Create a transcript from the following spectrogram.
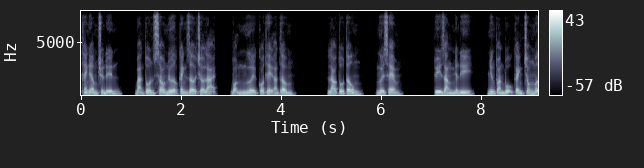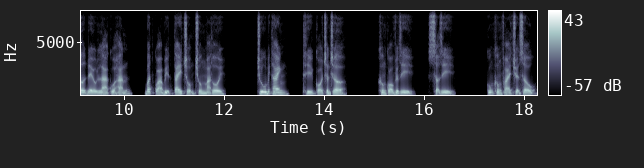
thanh âm truyền đến, bản tôn sau nửa canh giờ trở lại, bọn ngươi có thể an tâm. Lao tổ tông, ngươi xem. Tuy rằng nhân đi, nhưng toàn bộ cảnh trong mơ đều là của hắn, bất quá bị tay trộm chuông mà thôi. Chu Bích Thanh, thì có chân chờ. Không có việc gì, sợ gì. Cũng không phải chuyện xấu,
